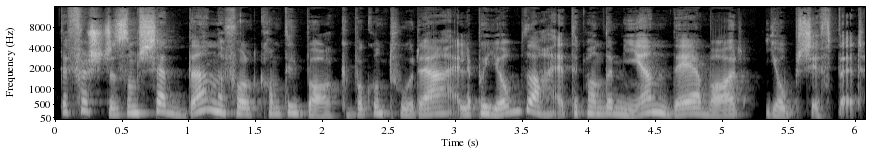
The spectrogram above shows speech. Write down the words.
Det første som skjedde når folk kom tilbake på kontoret, eller på jobb da, etter pandemien, det var jobbskifter.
